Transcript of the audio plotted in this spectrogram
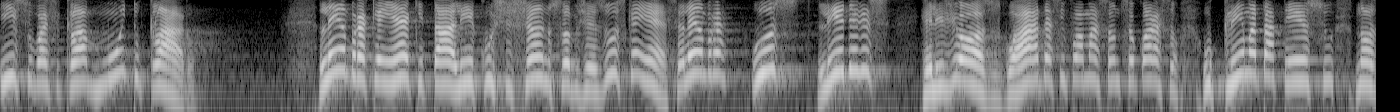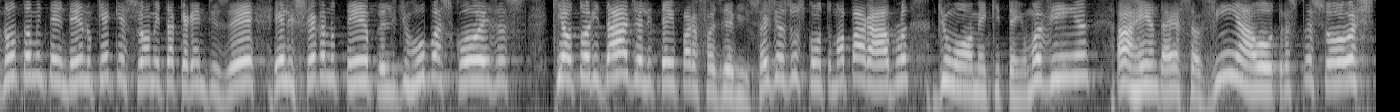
isso vai ficar muito claro. Lembra quem é que está ali cochichando sobre Jesus? Quem é? Você lembra? Os líderes religiosos, guarda essa informação no seu coração. O clima está tenso, nós não estamos entendendo o que, que esse homem está querendo dizer. Ele chega no templo, ele derruba as coisas. Que autoridade ele tem para fazer isso? Aí Jesus conta uma parábola de um homem que tem uma vinha, arrenda essa vinha a outras pessoas,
